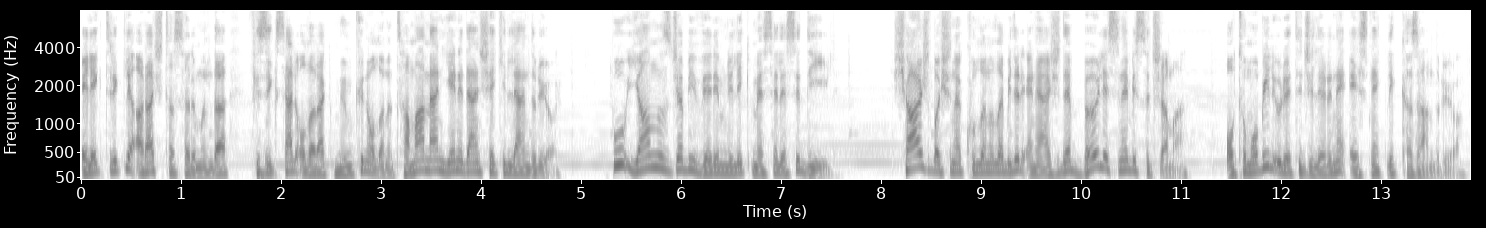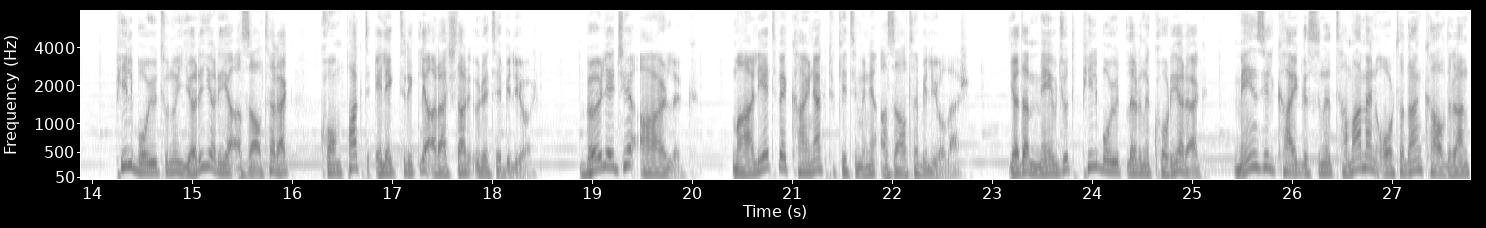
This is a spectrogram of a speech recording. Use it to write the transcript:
Elektrikli araç tasarımında fiziksel olarak mümkün olanı tamamen yeniden şekillendiriyor. Bu yalnızca bir verimlilik meselesi değil. Şarj başına kullanılabilir enerjide böylesine bir sıçrama, otomobil üreticilerine esneklik kazandırıyor. Pil boyutunu yarı yarıya azaltarak kompakt elektrikli araçlar üretebiliyor. Böylece ağırlık, maliyet ve kaynak tüketimini azaltabiliyorlar. Ya da mevcut pil boyutlarını koruyarak menzil kaygısını tamamen ortadan kaldıran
